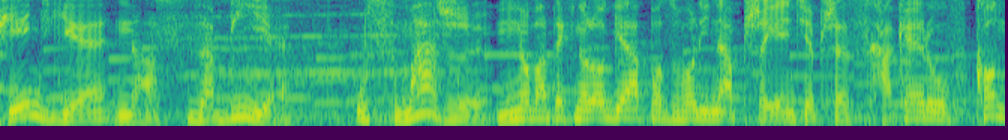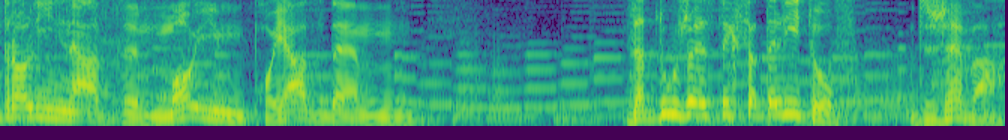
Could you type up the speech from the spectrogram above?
5G nas zabije. Usmaży. Nowa technologia pozwoli na przejęcie przez hakerów kontroli nad moim pojazdem. Za dużo jest tych satelitów. Drzewa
